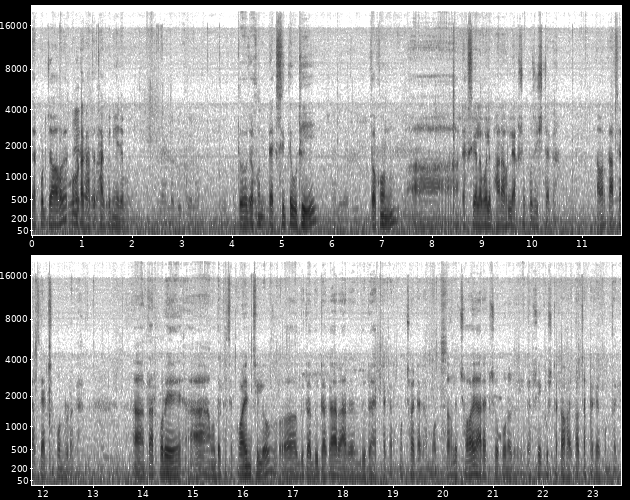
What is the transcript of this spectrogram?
এয়ারপোর্ট যাওয়া হবে আর পনেরো টাকা হাতে থাকবে, নিয়ে যাব। তো যখন ট্যাক্সিতে উঠি, তখন ট্যাক্সিওয়ালা বলে, ভাড়া হলো একশো পঁচিশ টাকা। আমার কাছে আছে একশো পনেরো টাকা। তারপরে আমাদের কাছে কয়েন ছিল দুটা দু টাকার আর দুটা এক টাকার, মোট ছয় টাকা। মোট তাহলে ছয় আর একশো পনেরো, একশো একুশ টাকা হয়, তাও চার টাকা কম থাকে।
